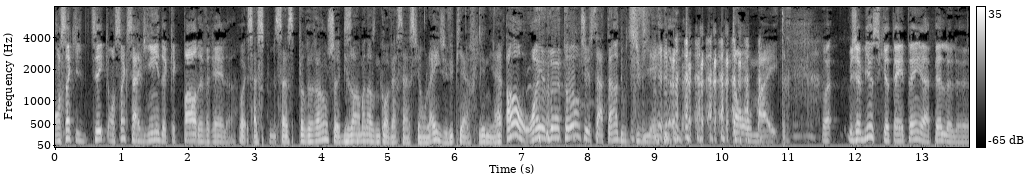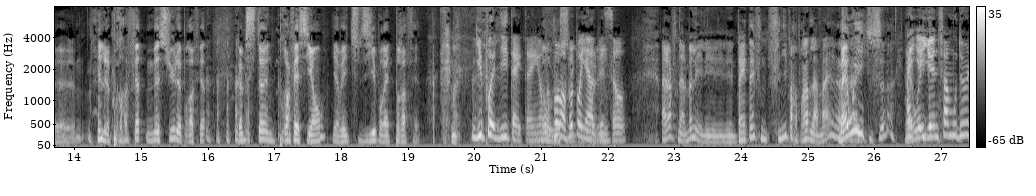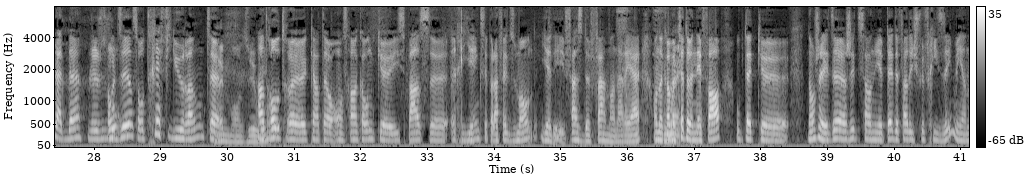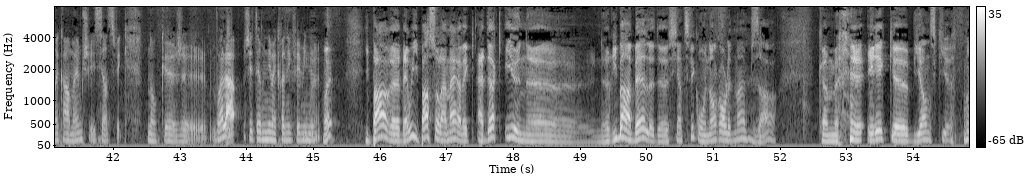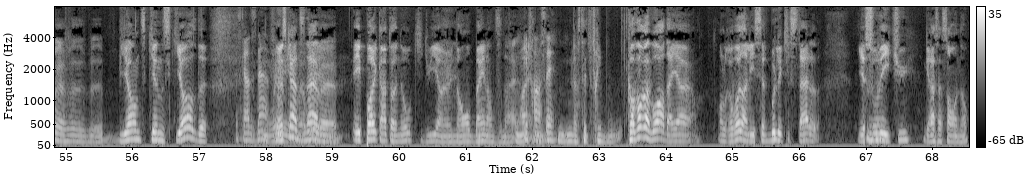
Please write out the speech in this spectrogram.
On sent qu'il, on sent que ça vient de quelque part de vrai là. Ouais, ça se, ça se branche bizarrement dans une conversation. Là, Hey, j'ai vu Pierre Flynn hier. Oh, ouais, retourne chez Satan d'où tu viens? Ton maître. Ouais. Mais j'aime bien ce que Tintin appelle le, le prophète, Monsieur le prophète, comme si c'était une profession qu'il avait étudié pour être prophète. Il est poli, Tintin. On Oh, peut pas, je on peut sais pas y enlever ça. Alors finalement, les, les, les Tintins fin- finissent par prendre la mer. Ben euh, oui. tout ça. Ah, Il y a- il y a une femme ou deux là-dedans. Je vais juste vous Oh. le dire. Elles sont très figurantes. Ouais, mon Dieu. oui. Entre autres, euh, quand on se rend compte qu'il se passe euh, rien, que c'est pas la fin du monde, il y a des faces de femmes en arrière. On a quand même Ouais. fait un effort, ou peut-être que... Non, j'allais dire, j'ai s'ennuyait peut-être de faire des cheveux frisés, mais il y en a quand même chez les scientifiques. Donc, euh, je... voilà, j'ai terminé ma chronique féminine. Ouais. Il part, euh, ben oui, il part sur la mer avec Haddock et une, euh, une ribambelle de scientifiques au nom complètement bizarre. Comme euh, Eric euh, Bjornski- euh, C'est scandinave. Oui, un Scandinave, oui. euh, et Paul Cantono, qui lui a un nom bien ordinaire. Ouais, Français. L'université de Fribourg. Qu'on va revoir d'ailleurs. On le revoit dans les sept boules de cristal. Il a survécu grâce à son nom.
